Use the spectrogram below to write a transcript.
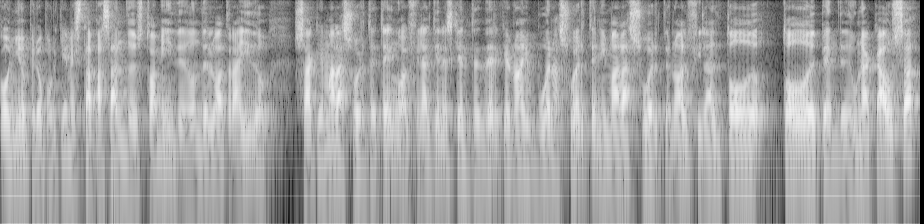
coño, pero ¿por qué me está pasando esto a mí? ¿De dónde lo ha traído? O sea, qué mala suerte tengo. Al final tienes que entender que no hay buena suerte ni mala suerte, ¿no? Al final todo, todo depende de una causa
